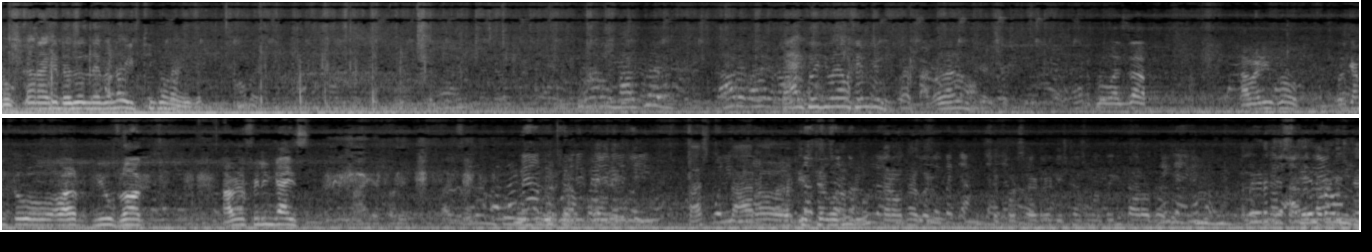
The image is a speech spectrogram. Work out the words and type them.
দোকান আগে ঢোল নেবে না ঠিক হয়ে How are you bro? Welcome to our new vlog. How are you feeling guys? मैं अभी थोड़ी देर पहले भी बोली हूँ। पास तार डिस्टेंस मत तार उधर करी सेफर साइड रे डिस्टेंस मत कि तार उधर अरे एटा स्केल पाऊँ मैं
